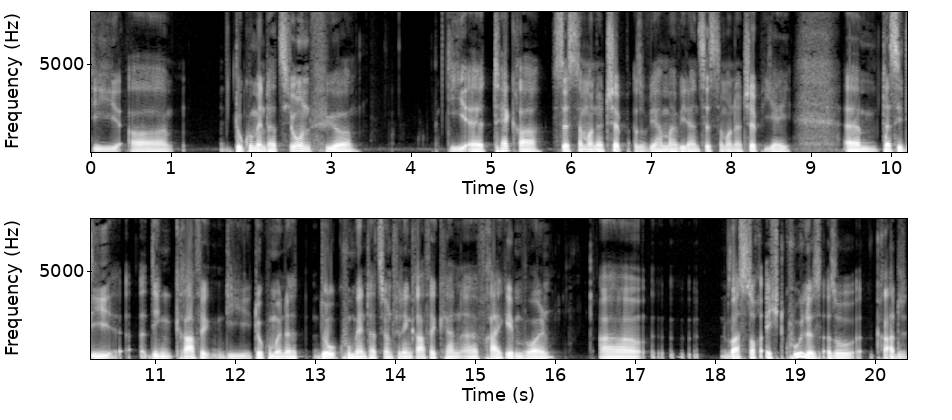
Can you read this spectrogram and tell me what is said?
die äh, Dokumentation für die äh, Tegra System on a Chip, also wir haben mal wieder ein System on a Chip, yay, ähm, dass sie die, die Grafik, die Dokumenta Dokumentation für den Grafikkern äh, freigeben wollen. Äh, was doch echt cool ist. Also gerade,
